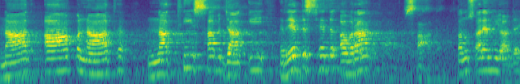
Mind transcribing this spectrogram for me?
ਨਾਦ ਆਪ ਨਾਥ, ਨਾਥੀ ਸਭ ਜਾ ਕੀ ਰਿੱਧ ਸਿੱਧ ਅਵਰਾ ਸਾਧ ਤੁਹਾਨੂੰ ਸਾਰਿਆਂ ਨੂੰ ਯਾਦ ਹੈ?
